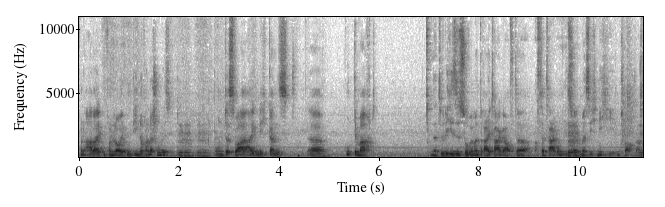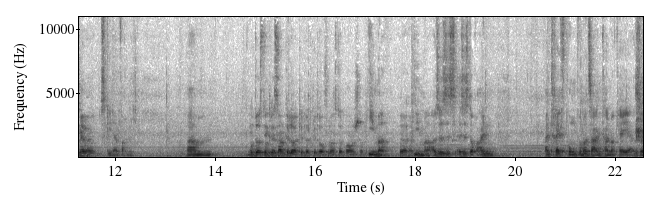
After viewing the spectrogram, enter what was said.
von Arbeiten von Leuten, die noch an der Schule sind. Und das war eigentlich ganz äh, gut gemacht. Natürlich ist es so, wenn man drei Tage auf der, auf der Tagung ist, hört man sich nicht jeden Talk an. Ja. Das geht einfach nicht. Ähm, Und du hast interessante Leute dort getroffen aus der Branche. immer, Ja, ja. immer. Also es ist, es ist doch ein, ein Treffpunkt, wo man sagen kann, okay, also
